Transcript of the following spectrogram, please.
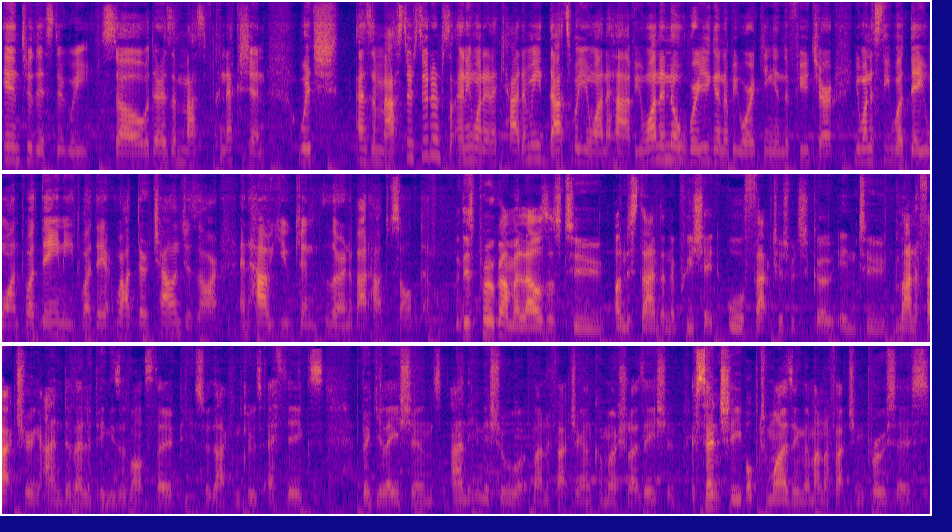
into this degree. So there's a massive connection, which as a master student, so anyone in academy, that's what you want to have. You want to know where you're going to be working in the future. You want to see what they want, what they need, what, they, what their challenges are, and how you can learn about how to solve them. This program allows us to understand and appreciate all factors which go into manufacturing and developing these advanced therapies. So that includes ethics, regulations, and the initial manufacturing and commercialization. Essentially optimizing the manufacturing process,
